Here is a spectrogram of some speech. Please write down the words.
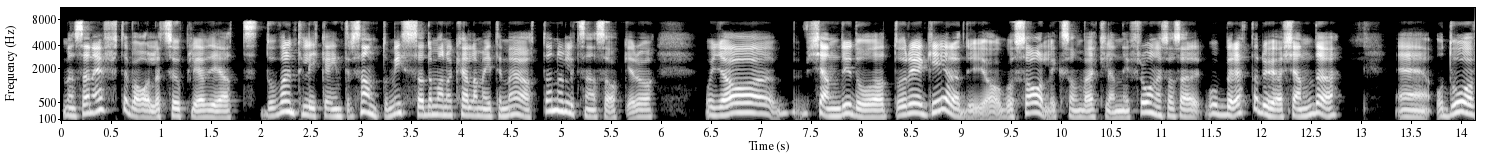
men sen efter valet så upplevde jag att då var det inte lika intressant. Då missade man att kalla mig till möten och lite sådana saker. Och, och jag kände ju då att då reagerade jag och sa liksom verkligen ifrån. Jag sa så här, och berättade hur jag kände. Eh, och då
